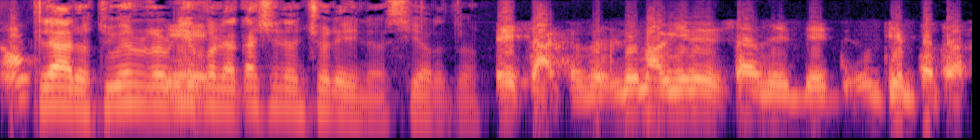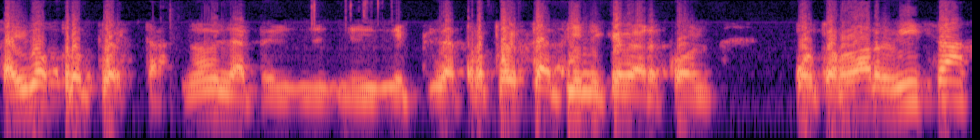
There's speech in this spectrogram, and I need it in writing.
¿no? Claro, estuvieron reunidos con la calle Nanchorena, cierto. Exacto, el tema viene ya de, un tiempo atrás. Hay dos propuestas, ¿no? La, propuesta tiene que ver con otorgar visa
